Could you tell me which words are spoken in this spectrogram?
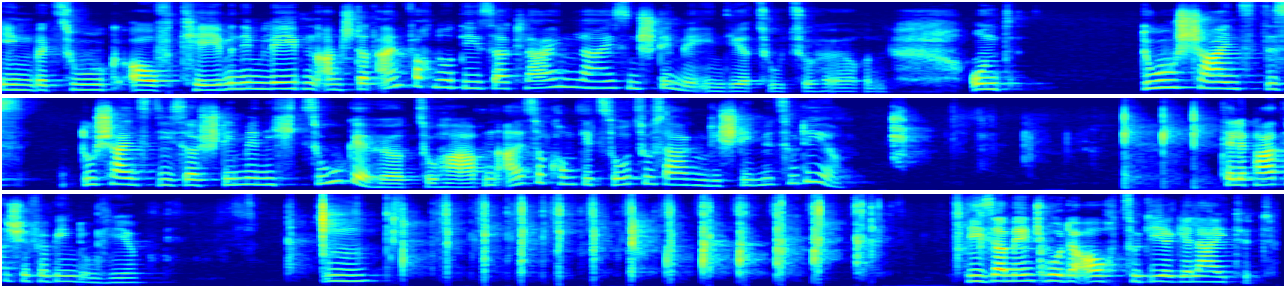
in Bezug auf Themen im Leben, anstatt einfach nur dieser kleinen leisen Stimme in dir zuzuhören. Und du scheinst, es, du scheinst dieser Stimme nicht zugehört zu haben, also kommt jetzt sozusagen die Stimme zu dir. Telepathische Verbindung hier. Mhm. Dieser Mensch wurde auch zu dir geleitet.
